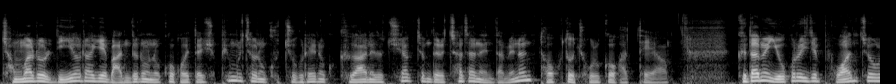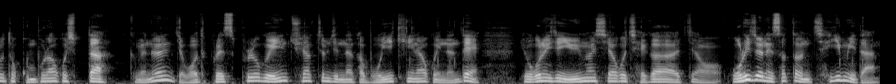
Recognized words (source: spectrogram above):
정말로 리얼하게 만들어 놓고 거기다 쇼핑몰처럼 구축을 해놓고 그 안에서 취약점들을 찾아낸다면은 더욱더 좋을 것 같아요. 그 다음에 요거를 이제 보안적으로 더 공부를 하고 싶다. 그러면은 이제 워드프레스 플러그인 취약점 진단과 모의해킹을 하고 있는데 요거는 이제 유이만 씨하고 제가 어, 오래전에 썼던 책입니다.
